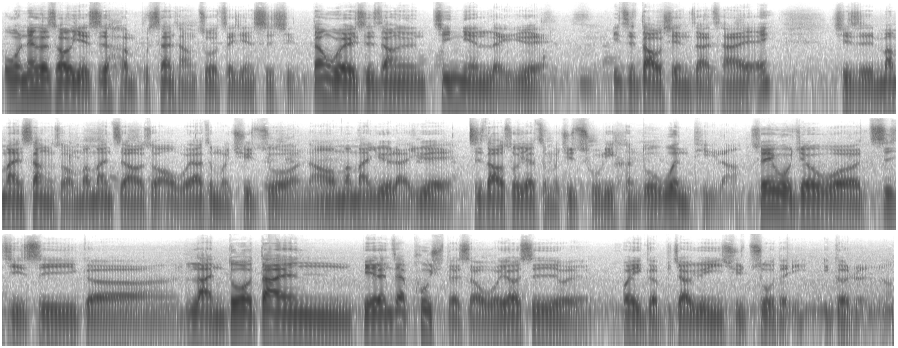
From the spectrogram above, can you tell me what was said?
我那个时候也是很不擅长做这件事情，但我也是这样经年累月，一直到现在才哎，其实慢慢上手，慢慢知道说哦，我要怎么去做，然后慢慢越来越知道说要怎么去处理很多问题了。所以我觉得我自己是一个懒惰，但别人在 push 的时候，我又是会一个比较愿意去做的一一个人了。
